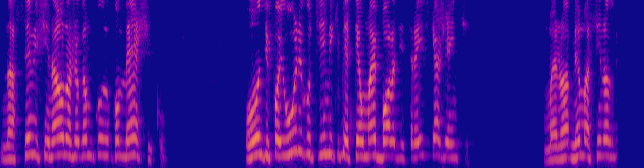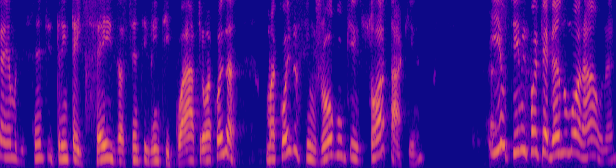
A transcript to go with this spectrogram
na semifinal, nós jogamos com o México, onde foi o único time que meteu mais bola de três que a gente. Mas nós, mesmo assim nós ganhamos de 136 a 124, uma coisa, uma coisa assim, um jogo que só ataque, né? E o time foi pegando moral, né?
